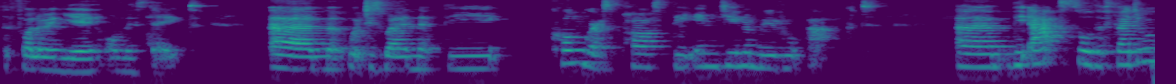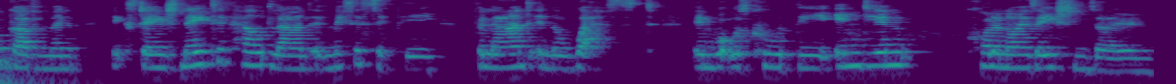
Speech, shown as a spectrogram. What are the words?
the following year on this date, um, which is when the Congress passed the Indian Removal Act. Um, the act saw the federal government exchange native held land in Mississippi for land in the West in what was called the Indian Colonization Zone,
